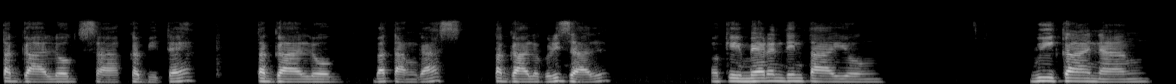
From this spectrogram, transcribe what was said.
Tagalog sa Cavite, Tagalog Batangas, Tagalog Rizal. Okay, meron din tayong wika ng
